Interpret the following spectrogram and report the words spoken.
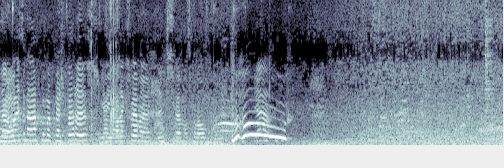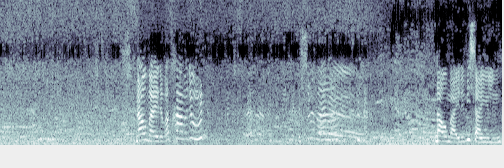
Nou, wij zijn aangekomen bij Press Paris. Ja, ja. Gaan lekker zwemmen. Dit zwemmen was van Hovenburg. Woehoe! Nou meiden, wat gaan we doen? Lekker zwemmen. Nou meiden, wie zijn jullie?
